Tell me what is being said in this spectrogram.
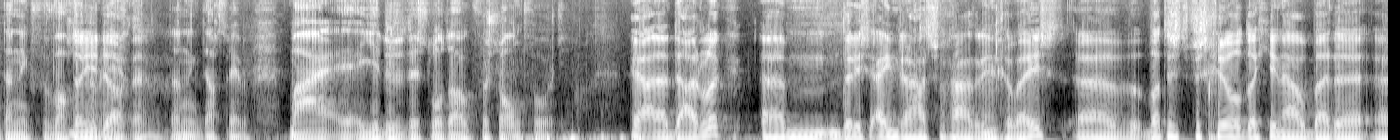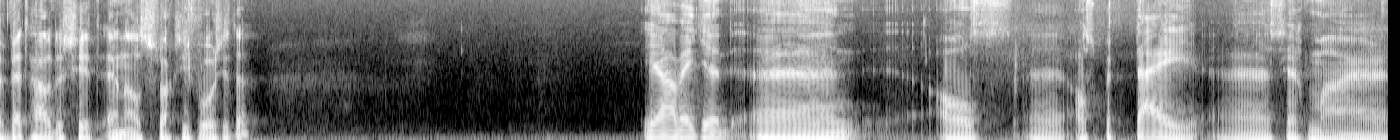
dan ik verwacht dan je dacht. Hebben, dan ik dacht hebben. Maar je doet het tenslotte ook voor Zandvoort. Ja, nou, duidelijk. Um, er is één raadsvergadering geweest. wat is het verschil dat je nou bij de wethouder zit en als fractievoorzitter? Ja, weet je, als, als partij, zeg maar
